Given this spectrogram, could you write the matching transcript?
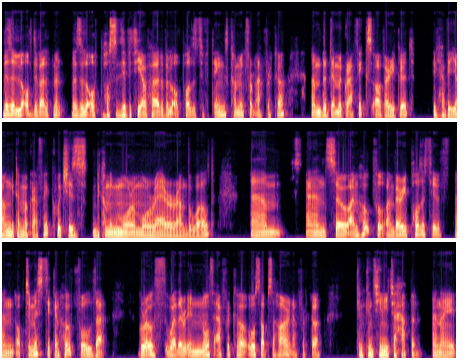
there's a lot of development. There's a lot of positivity. I've heard of a lot of positive things coming from Africa. Um, the demographics are very good. We have a young demographic, which is becoming more and more rare around the world. Um, and so I'm hopeful. I'm very positive and optimistic and hopeful that growth, whether in North Africa or Sub-Saharan Africa, can continue to happen. And I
